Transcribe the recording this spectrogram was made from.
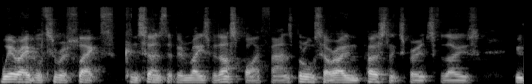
we're able to reflect concerns that have been raised with us by fans, but also our own personal experience for those who,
